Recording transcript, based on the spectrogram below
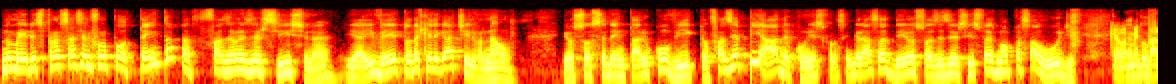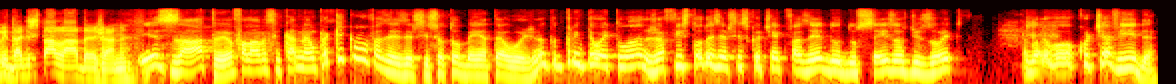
no meio desse processo ele falou, pô, tenta fazer um exercício, né? E aí veio todo aquele gatilho. Falei, não, eu sou sedentário convicto. Eu fazia piada com isso, falei assim, graças a Deus, fazer exercício faz mal para a saúde. Aquela mentalidade tô... instalada já, né? Exato. Eu falava assim, cara, não, para que, que eu vou fazer exercício? Eu tô bem até hoje. Não, tô 38 anos, já fiz todo o exercício que eu tinha que fazer do, dos 6 aos 18. Agora eu vou curtir a vida.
